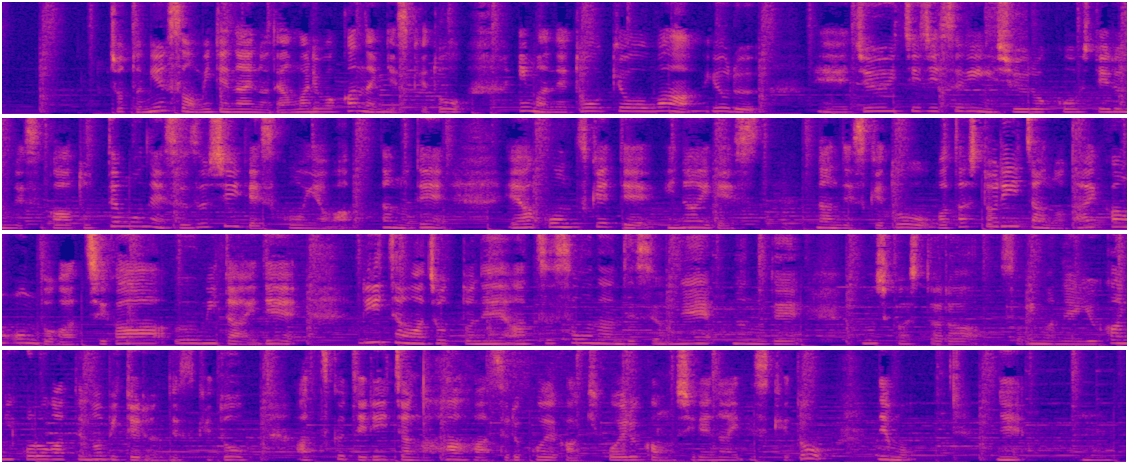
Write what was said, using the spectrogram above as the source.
ちょっとニュースを見てないのであまりわかんないんですけど今ね東京は夜えー、11時過ぎに収録をしているんですがとってもね涼しいです今夜は。なのでエアコンつけていないです。なんですけど私とりーちゃんの体感温度が違うみたいでりーちゃんはちょっとね暑そうなんですよね。なのでもしかしたらそう今ね床に転がって伸びてるんですけど暑くてりーちゃんがハーハーする声が聞こえるかもしれないですけどでもねうん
